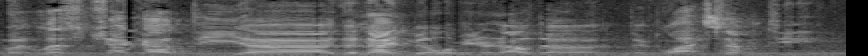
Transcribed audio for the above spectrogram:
but let's check out the uh, the nine millimeter now, the the Glock 17.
